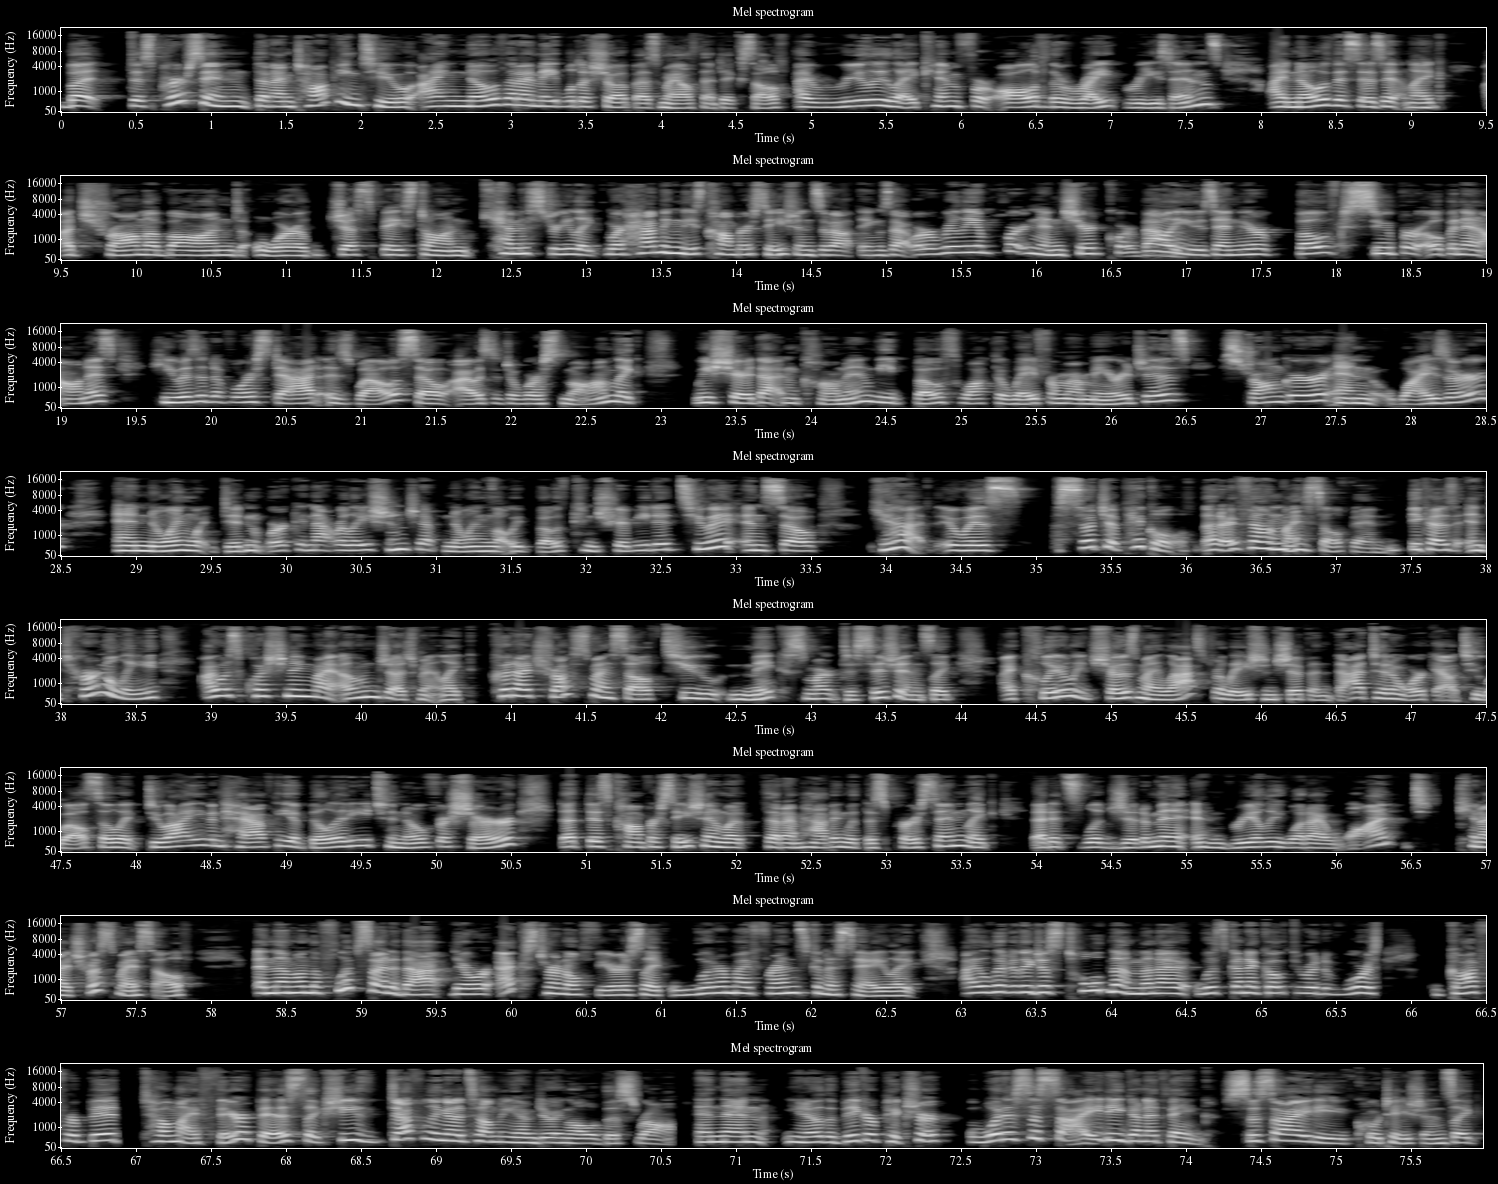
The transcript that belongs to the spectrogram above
But this person that I'm talking to, I know that I'm able to show up as my authentic self. I really like him for all of the right reasons. I know this isn't like a trauma bond or just based on chemistry. Like we're having these conversations about things that were really important and shared core values. And we were both super open and honest. He was a divorced dad as well. So I was a divorced mom. Like we shared that in common. We both walked away from our marriages stronger and wiser and knowing what didn't work in that relationship, knowing what we both contributed to it. And so, yeah, it was such a pickle that I found myself in because internally I was questioning my own judgment. Like, could I trust myself to make smart decisions? Like, I clearly chose my last relationship and that didn't work out too well. So like, do I even have the ability to know for sure that this conversation what, that I'm having with this person, like that it's legitimate and really what I want? Can I trust myself? And then on the flip side of that, there were external fears like, what are my friends going to say? Like, I literally just told them that I was going to go through a divorce. God forbid, tell my therapist. Like, she's definitely going to tell me I'm doing all of this wrong. And then, you know, the bigger picture, what is society going to think? Society quotations, like,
